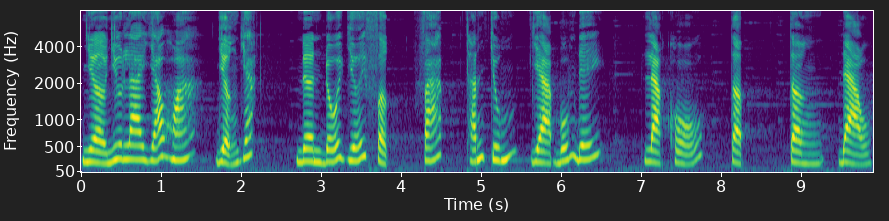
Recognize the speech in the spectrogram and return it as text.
nhờ Như Lai giáo hóa, dẫn dắt nên đối với Phật, Pháp, Thánh chúng và bốn đế là khổ, tập, tận, đạo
